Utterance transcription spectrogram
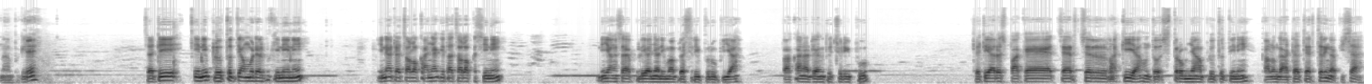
nah begini. Jadi ini bluetooth yang model begini nih. Ini ada colokannya kita colok ke sini. Ini yang saya beli hanya Rp15.000 bahkan ada yang 7.000 jadi harus pakai charger lagi ya untuk stromnya bluetooth ini kalau nggak ada charger nggak bisa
